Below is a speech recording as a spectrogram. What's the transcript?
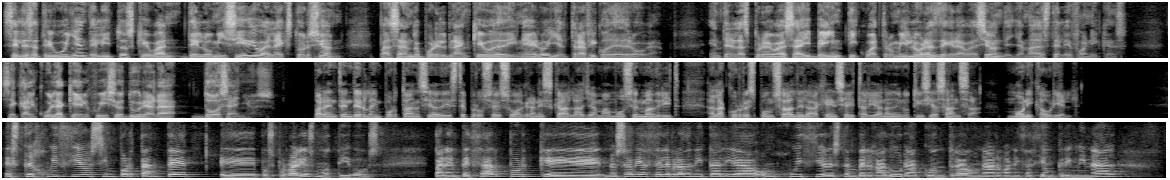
Se les atribuyen delitos que van del homicidio a la extorsión, pasando por el blanqueo de dinero y el tráfico de droga. Entre las pruebas hay 24.000 horas de grabación de llamadas telefónicas. Se calcula que el juicio durará dos años. Para entender la importancia de este proceso a gran escala, llamamos en Madrid a la corresponsal de la agencia italiana de noticias ANSA, Mónica Uriel. Este juicio es importante eh, pues por varios motivos. Para empezar, porque no se había celebrado en Italia un juicio de esta envergadura contra una organización criminal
